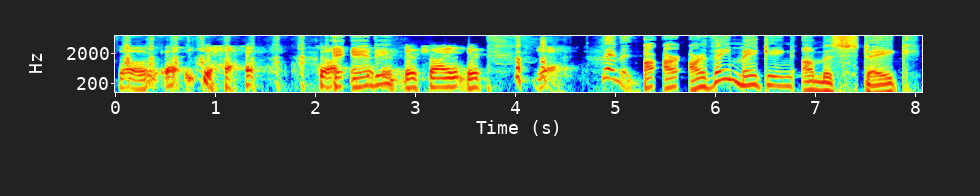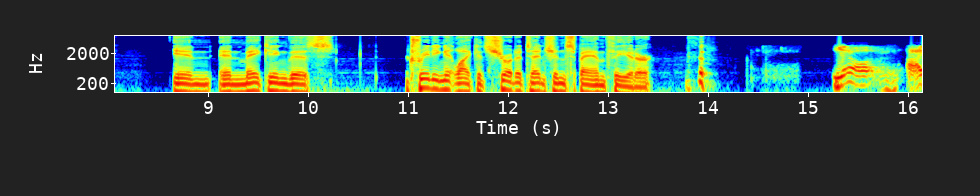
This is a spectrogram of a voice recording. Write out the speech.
So uh, yeah, so I think that Andy? they're, they're trying. They're yeah. David. Are, are are they making a mistake in in making this treating it like it's short attention span theater? You know, I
